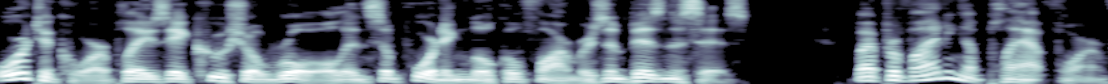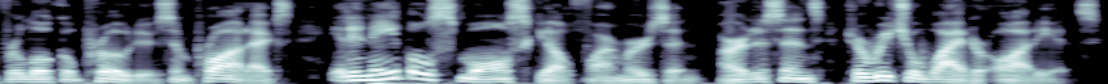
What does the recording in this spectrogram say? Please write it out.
Or Tor Kor plays a crucial role in supporting local farmers and businesses. By providing a platform for local produce and products, it enables small scale farmers and artisans to reach a wider audience.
